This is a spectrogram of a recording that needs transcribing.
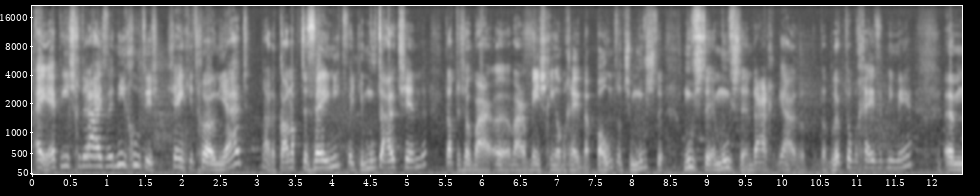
hey, heb je iets gedraaid wat niet goed is, zend je het gewoon niet uit. Nou, dat kan op tv niet, want je moet uitzenden. Dat is ook waar, eh, waar het misging op een gegeven moment bij Poont. Want ze moesten, moesten en moesten. En daar, ja, dat, dat lukt op een gegeven moment niet meer. Ehm,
